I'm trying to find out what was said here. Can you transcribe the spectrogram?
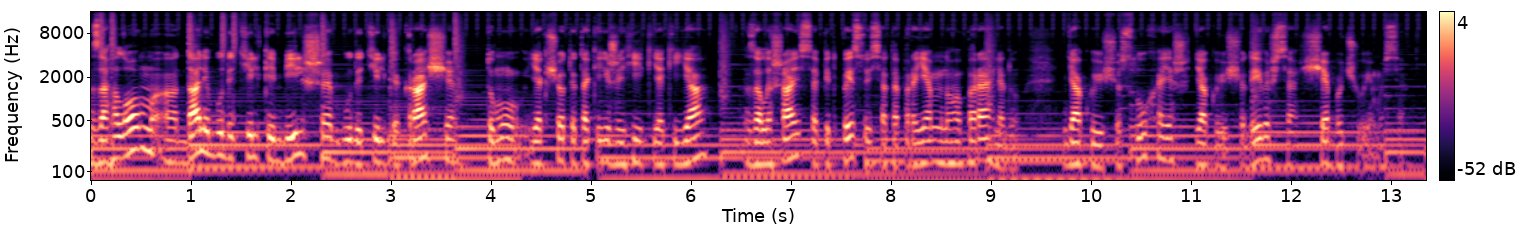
Загалом далі буде тільки більше, буде тільки краще. Тому, якщо ти такий же гік, як і я, залишайся, підписуйся та приємного перегляду. Дякую, що слухаєш, дякую, що дивишся. Ще почуємося.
